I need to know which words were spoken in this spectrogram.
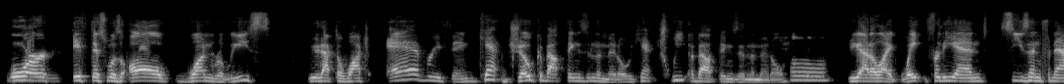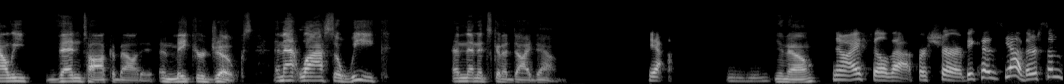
Or mm-hmm. if this was all one release, we would have to watch everything. We can't joke about things in the middle. We can't tweet about things in the middle. Mm. You got to like wait for the end, season finale, then talk about it and make your jokes. And that lasts a week and then it's going to die down, Mhm. you know? No, I feel that for sure. Because yeah, there's some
